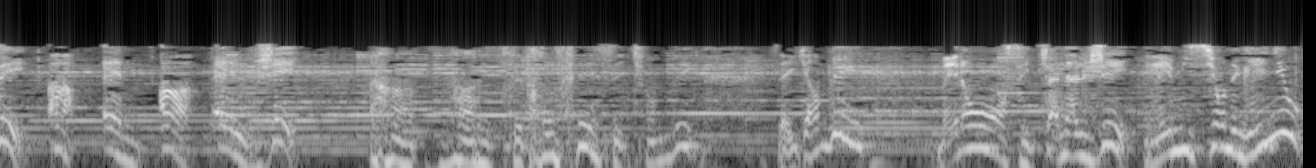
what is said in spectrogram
C-A-N-A-L-G. Non, il s'est trompé, c'est Cambé. C'est Cambé. Mais non, c'est Canal G, l'émission des Grignoux.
